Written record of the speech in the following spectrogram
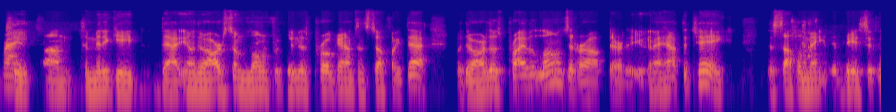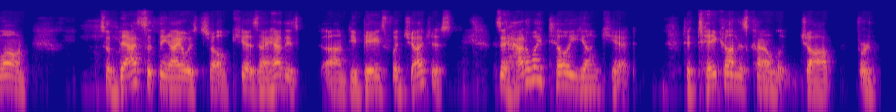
right. to, um, to mitigate that. You know, there are some loan forgiveness programs and stuff like that, but there are those private loans that are out there that you're going to have to take to supplement yeah. your basic loan. So that's the thing I always tell kids. And I have these um, debates with judges. I say, how do I tell a young kid to take on this kind of job for,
